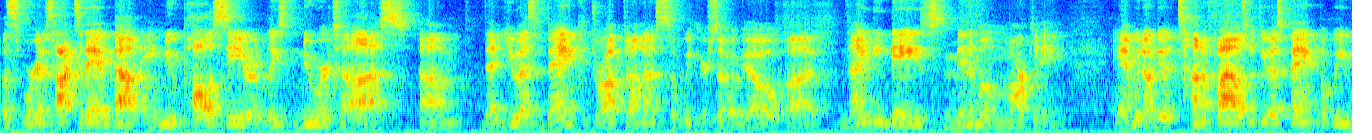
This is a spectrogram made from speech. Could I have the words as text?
Let's, we're going to talk today about a new policy, or at least newer to us, um, that U.S. Bank dropped on us a week or so ago. Uh, 90 days minimum marketing, and we don't do a ton of files with U.S. Bank, but we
